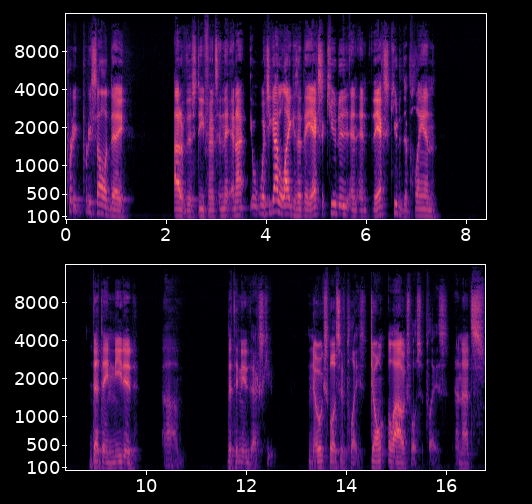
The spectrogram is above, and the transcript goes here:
Pretty pretty solid day out of this defense. And they, and I what you got to like is that they executed and, and they executed the plan that they needed um, that they needed to execute. No explosive plays. Don't allow explosive plays, and that's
